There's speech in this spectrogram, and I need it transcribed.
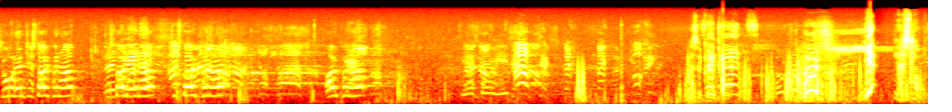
Jordan, just open up. Just Good, open Jaden. up. Just open up. Open up. Yes, there he is. That's a good ball. Push! Yeah, that's not. You,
